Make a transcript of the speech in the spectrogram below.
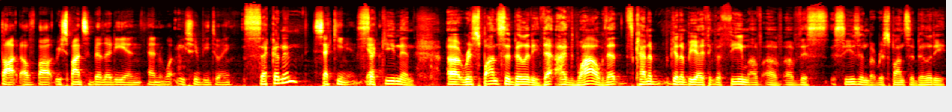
thought about responsibility and and what we should be doing. sekanin, Sekinin. yeah. sekinen, uh, responsibility. That I, wow, that's kind of going to be, I think, the theme of, of of this season. But responsibility.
